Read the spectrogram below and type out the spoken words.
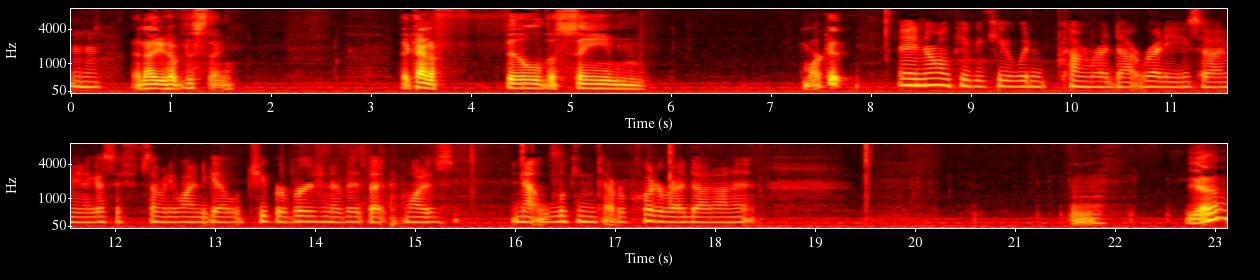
Mhm. and now you have this thing. They kind of fill the same market. A normal PPQ wouldn't come red dot ready, so I mean, I guess if somebody wanted to get a cheaper version of it that was not looking to ever put a red dot on it, Yeah,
